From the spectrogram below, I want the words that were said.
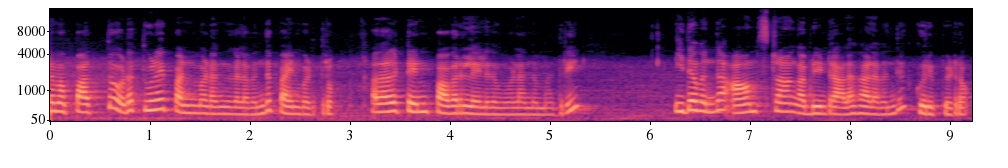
நம்ம பத்தோட துணை பன்மடங்குகளை வந்து பயன்படுத்துகிறோம் அதாவது டென் பவரில் எழுதும் போல் அந்த மாதிரி. இதை வந்து ஆம்ஸ்ட்ராங் அப்படின்ற அழகால் வந்து குறிப்பிடுறோம்.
